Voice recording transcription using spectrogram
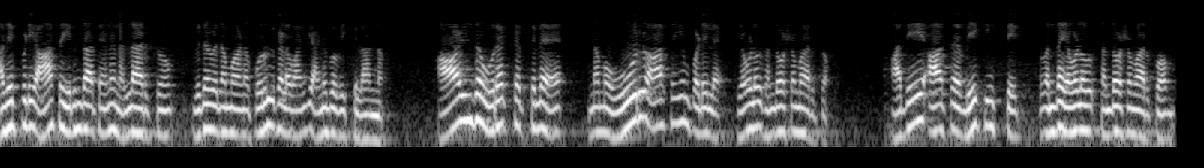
அது எப்படி ஆசை இருந்தா தானே நல்லா இருக்கும் விதவிதமான பொருள்களை வாங்கி அனுபவிக்கலாம்னா ஆழ்ந்த உறக்கத்துல நம்ம ஒரு ஆசையும் படல. எவ்வளவு சந்தோஷமா இருக்கும். அதே ஆசை வேக்கிங் ஸ்டேட் வந்தா எவ்வளவு சந்தோஷமா இருப்போம்?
